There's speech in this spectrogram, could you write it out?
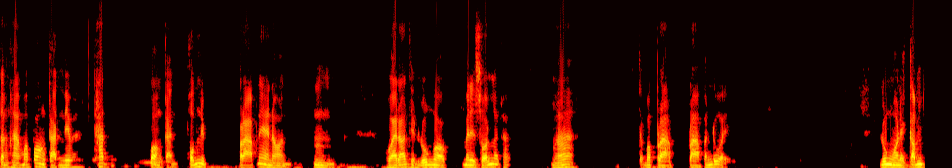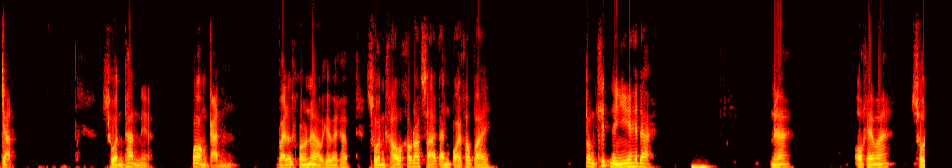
ต่างหากมาป้องกันดีไหมท่านป้องกัน ผมนี่ปราบแน่นอน อืม ไวรัสถึงลุงงอกไม่ได้สนแล้วครับ มา จะมาปราบปราบมันด้วย ลุงงอกเนี่ยกำจัด ส่วนท่านเนี่ย ป้องกันไวรัสโคโรนาโอเคไหมครับ ส่วนเขาเขารักษากันปล่อยเข้าไป ต้องคิดอย่างนี้ให้ได้ นะ โอเคไหมส่วน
